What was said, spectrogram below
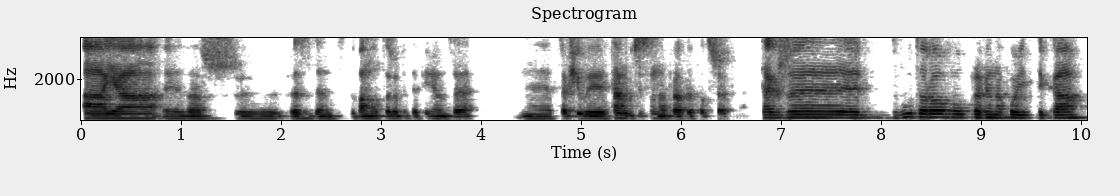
a ja, y, wasz y, prezydent, dbam o to, żeby te pieniądze y, trafiły tam, gdzie są naprawdę potrzebne. Także dwutorowo uprawiona polityka.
